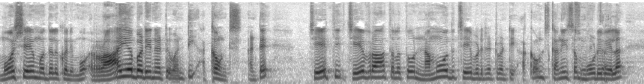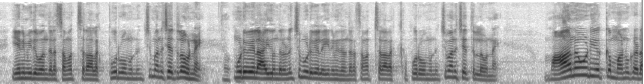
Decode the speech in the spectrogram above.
మోషే మొదలుకొని మో రాయబడినటువంటి అకౌంట్స్ అంటే చేతి చేవ్రాతలతో నమోదు చేయబడినటువంటి అకౌంట్స్ కనీసం మూడు వేల ఎనిమిది వందల సంవత్సరాల పూర్వము నుంచి మన చేతిలో ఉన్నాయి. మూడు వేల ఐదు వందల నుంచి మూడు వేల ఎనిమిది వందల సంవత్సరాల పూర్వము నుంచి మన చేతుల్లో ఉన్నాయి. మానవుడి యొక్క మనుగడ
